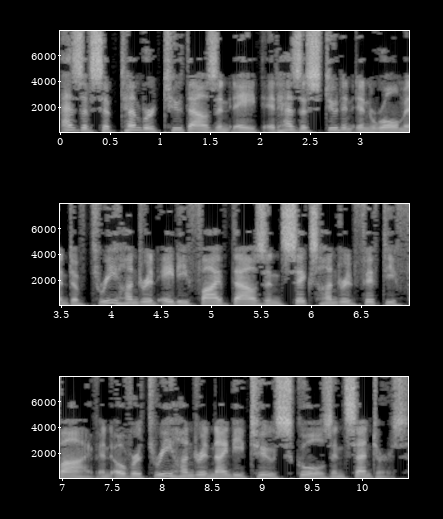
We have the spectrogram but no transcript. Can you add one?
As of September 2008 it has a student enrollment of 385,655 and over 392 schools and centers.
